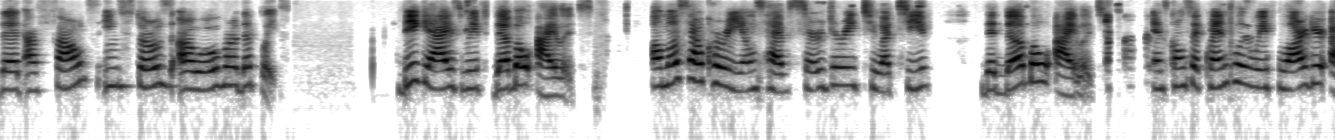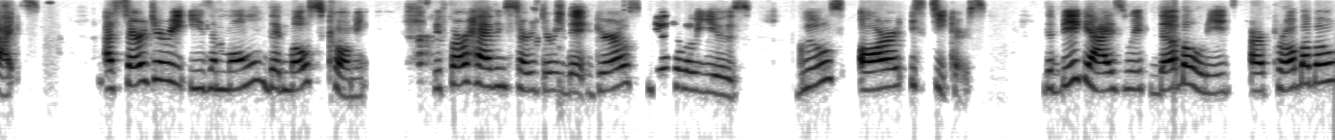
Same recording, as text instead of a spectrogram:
that are found in stores all over the place. Big eyes with double eyelids. Almost all Koreans have surgery to achieve the double eyelid, and consequently with larger eyes. A surgery is among the most common. Before having surgery, the girls usually use glues or stickers. The big eyes with double lids are probably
